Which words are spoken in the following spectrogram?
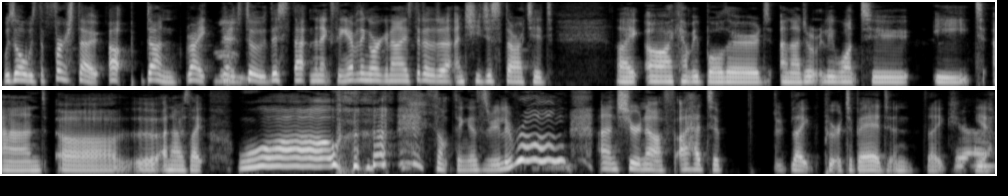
was always the first out, up, done, right, mm. let's do this, that, and the next thing, everything organized, da, da, da, and she just started like, oh, I can't be bothered, and I don't really want to eat, and uh, and I was like, whoa, something is really wrong, and sure enough, I had to like put her to bed and like yeah. yeah.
